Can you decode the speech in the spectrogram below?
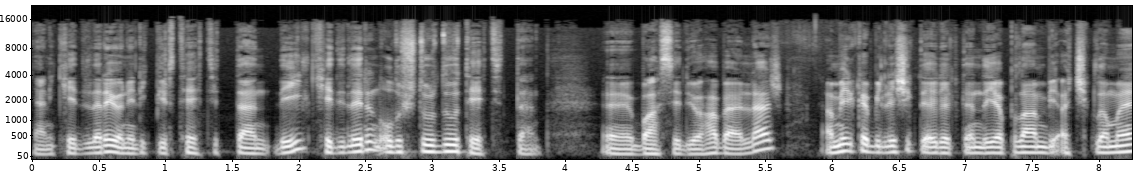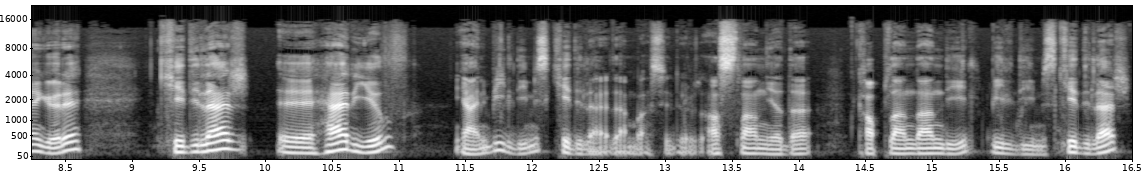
Yani kedilere yönelik bir tehditten değil kedilerin oluşturduğu tehditten e, bahsediyor haberler. Amerika Birleşik Devletleri'nde yapılan bir açıklamaya göre kediler e, her yıl yani bildiğimiz kedilerden bahsediyoruz. Aslan ya da kaplandan değil bildiğimiz kediler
